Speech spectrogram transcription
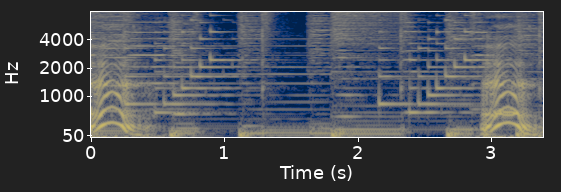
Mm. Mm.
